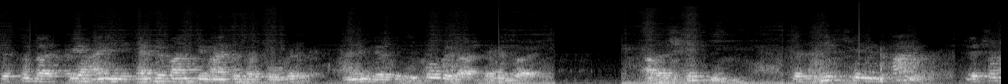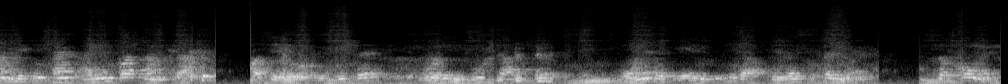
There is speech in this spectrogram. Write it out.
dass zum Beispiel ein in die Tempelwand gemeißelter Vogel einen wirklichen Vogel darstellen soll. Aber es stimmt nicht. Es nicht stimmen kann, wird schon am Wittgensteins eigenen Vorstand klar. Aus der Hieroglyphenschrift wurde die Buchstaben ohne das Wesentliche der Abbildung zu verlieren. Das doch komisch.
